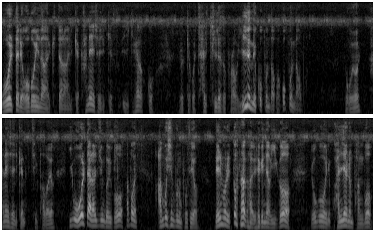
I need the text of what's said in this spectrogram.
5월달에 어버이날 있잖아. 이렇게 카네이션 이렇게 이렇게 해갖고 이렇게 하고 잘 길러서 보라고 1년 내에 꽃 본다고 봐. 꽃 본다고 봐. 요거요. 카네이션 이렇게 나- 지금 봐봐요. 이거 5월달 알려준 거 이거 한번 안 보신 분은 보세요. 내일 모레 또 나가. 왜 그냥 이거 요거 관리하는 방법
